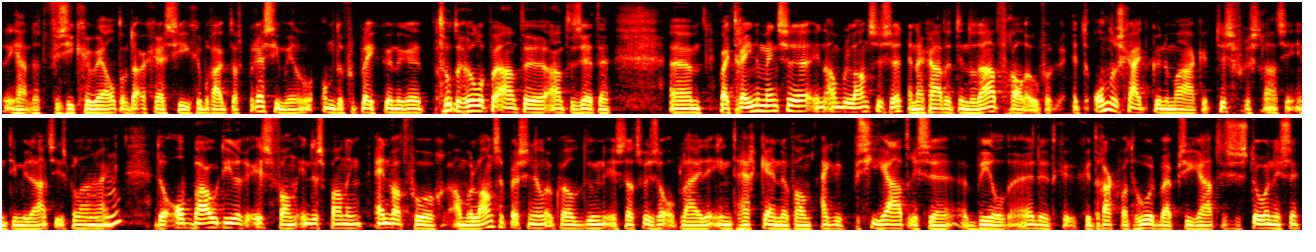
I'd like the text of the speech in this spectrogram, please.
ja, dat fysiek geweld of de agressie gebruikt als pressiemiddel om de verpleegkundige tot hulp aan te, aan te zetten. Ehm, wij trainen mensen in ambulances. Hè, en dan gaat het inderdaad vooral over het onderscheid kunnen maken tussen frustratie en intimidatie is belangrijk. Mhm. De opbouw die er is van in de spanning. En wat voor ambulancepersoneel ook wel doen, is dat we ze opleiden in het herkennen van eigenlijk psychiatrische beelden. Hè. Het gedrag wat hoort bij psychiatrische stoornissen,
